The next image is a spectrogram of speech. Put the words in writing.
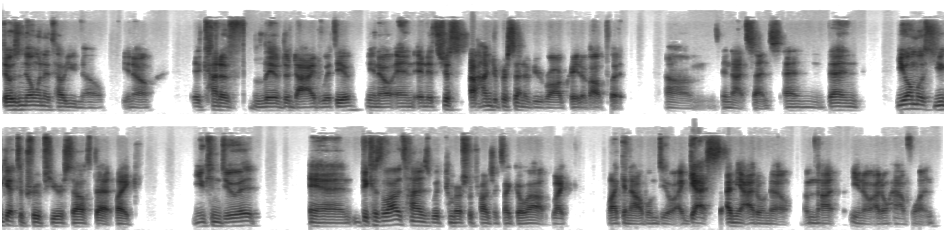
there was no one to tell you no you know it kind of lived or died with you, you know, and and it's just a hundred percent of your raw creative output um, in that sense. And then you almost you get to prove to yourself that like you can do it. And because a lot of times with commercial projects I go out, like like an album deal, I guess. I mean, I don't know. I'm not, you know, I don't have one.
